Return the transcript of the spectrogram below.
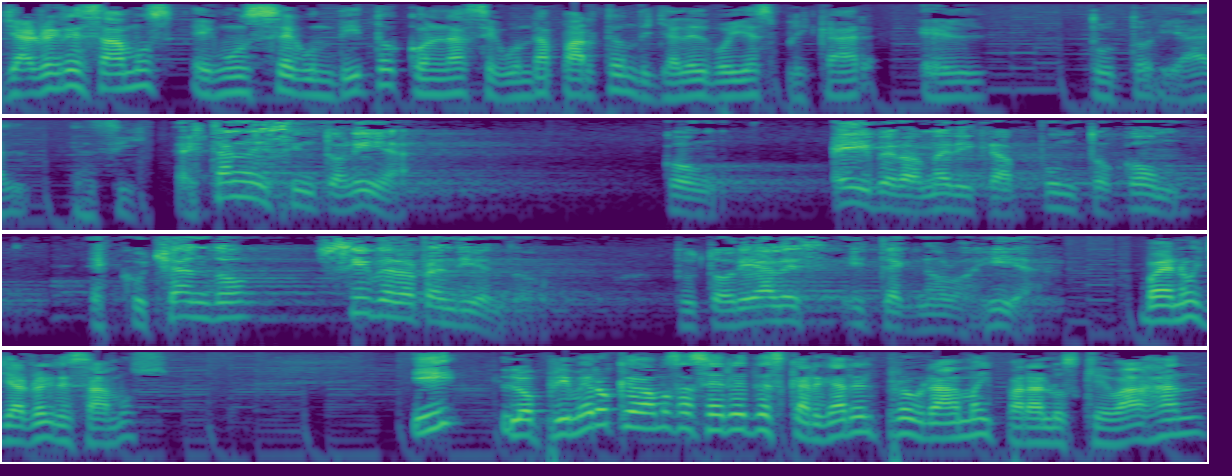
Ya regresamos en un segundito con la segunda parte donde ya les voy a explicar el tutorial en sí. Están en sintonía con iberoamerica.com escuchando Ciberaprendiendo, tutoriales y tecnología. Bueno, ya regresamos. Y lo primero que vamos a hacer es descargar el programa y para los que bajan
